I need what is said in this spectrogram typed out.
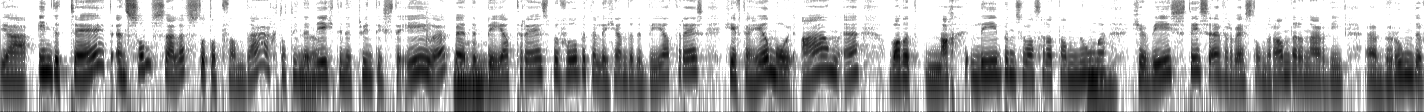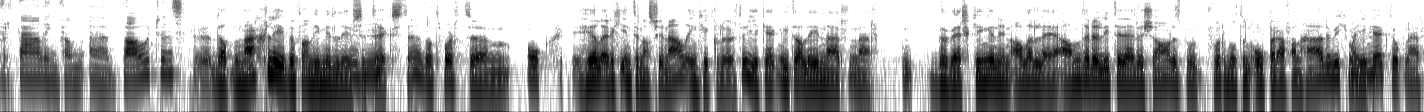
ja, in de tijd en soms zelfs tot op vandaag, tot in de 19e, 20e eeuw. Hè, bij de mhm. Beatrice bijvoorbeeld, de legende de Beatrice, geeft hij heel mooi aan hè, wat het nachtleven, zoals ze dat dan noemen, mhm. geweest is. Hij verwijst onder andere naar die uh, beroemde vertaling van uh, Boutens. Eh, dat nachtleven van die middeleeuwse mm -hmm. tekst, hè, dat wordt um, ook heel erg internationaal ingekleurd. Hè. Je kijkt niet alleen naar, naar bewerkingen in allerlei andere literaire genres, bijvoorbeeld een opera van Hadewig, maar je mhm. kijkt ook naar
